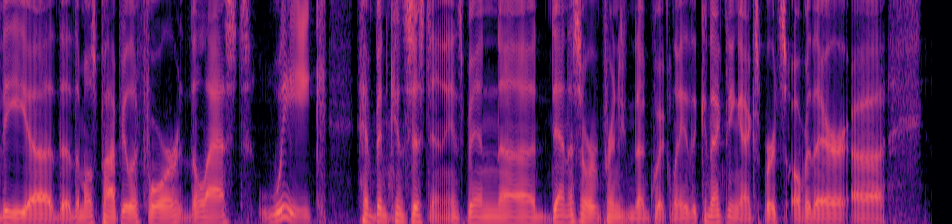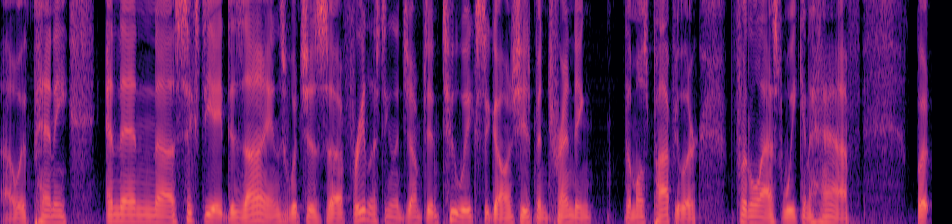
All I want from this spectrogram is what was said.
the, uh, the the most popular for the last week have been consistent. It's been uh, Dennis over at Printing Done Quickly, the connecting experts over there uh, uh, with Penny, and then uh, 68 Designs, which is a free listing that jumped in two weeks ago, and she's been trending the most popular for the last week and a half. But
